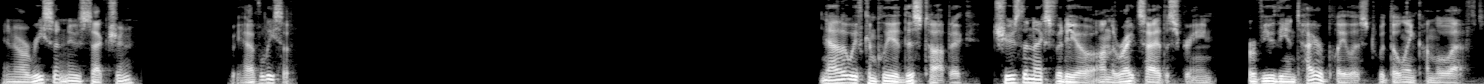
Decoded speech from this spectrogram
in our recent news section, we have Lisa. Now that we've completed this topic, choose the next video on the right side of the screen or view the entire playlist with the link on the left.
